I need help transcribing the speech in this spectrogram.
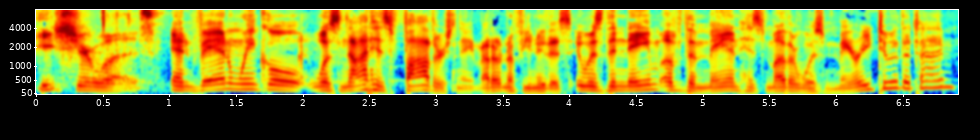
he sure was. And Van Winkle was not his father's name. I don't know if you knew this. It was the name of the man his mother was married to at the time.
